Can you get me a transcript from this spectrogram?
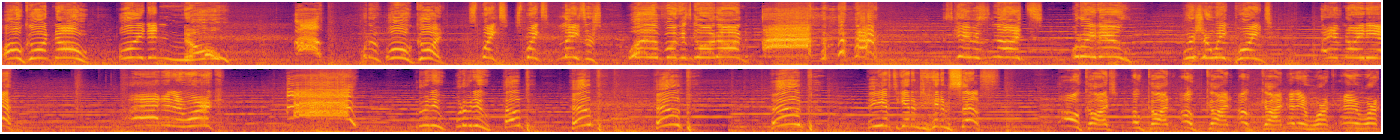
Oh god, no! Oh, I didn't know! Ah! What a- oh god! Spikes, spikes, lasers! What the fuck is going on? Ah! this game is nuts! What do I do? Where's your weak point? I have no idea! Ah, that didn't work! Ah! What do I do? What do I do? Help! Help! Help! Help! Maybe you have to get him to hit himself. Oh god! Oh god! Oh god! Oh god! That didn't work! That didn't work!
